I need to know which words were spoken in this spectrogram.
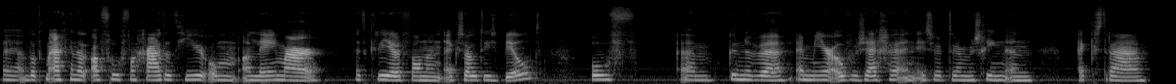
Eh, omdat ik me eigenlijk inderdaad afvroeg van gaat het hier om alleen maar het creëren van een exotisch beeld? Of ehm, kunnen we er meer over zeggen en is het er misschien een extra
